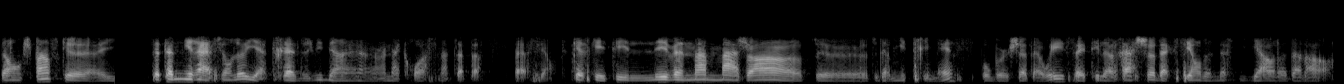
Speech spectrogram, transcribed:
Donc, je pense que cette admiration-là, il a traduit dans un accroissement de sa participation. Qu'est-ce qui a été l'événement majeur du dernier trimestre pour Berkshire? Ça a été le rachat d'actions de 9 milliards de dollars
